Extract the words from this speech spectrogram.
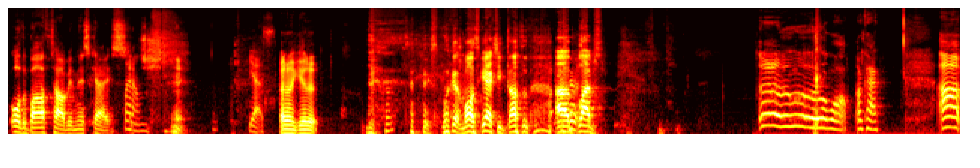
or the bathtub in this case? Um, yes. I don't get it. Look at Moz. He actually doesn't. Uh, Blabs. okay. Uh,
